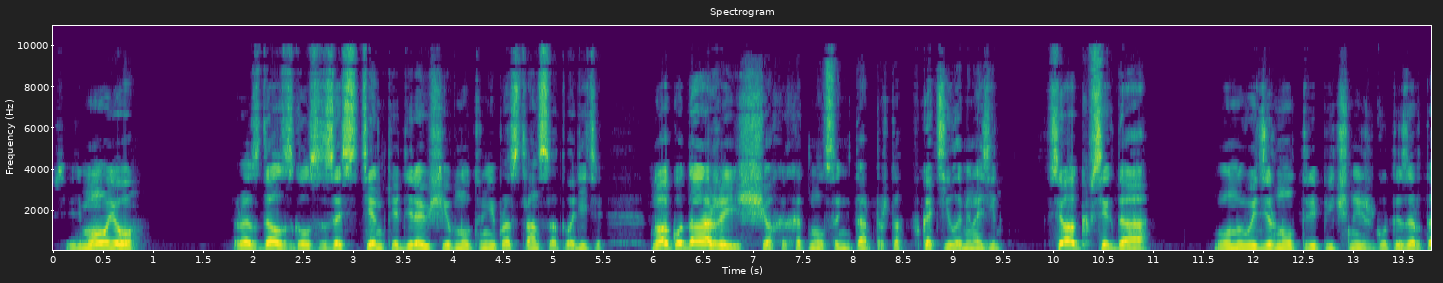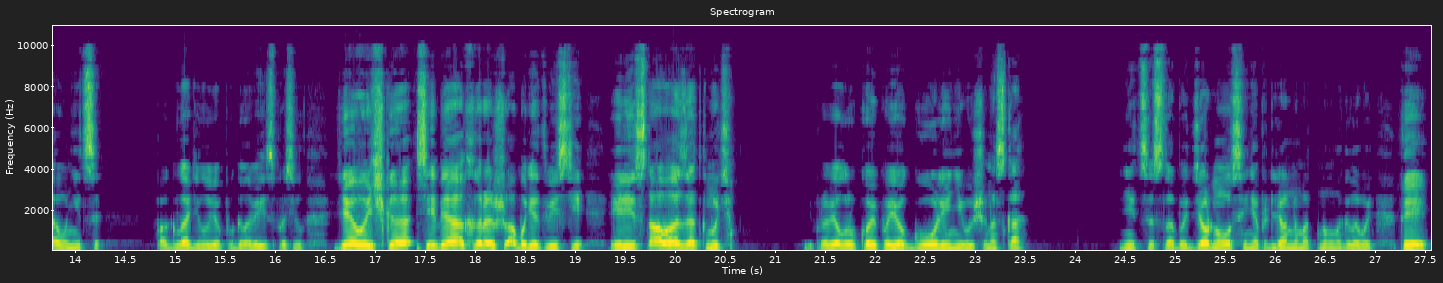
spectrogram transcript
«Седьмую?» раздался голос за стенки, отделяющие внутреннее пространство от водителя. — Ну а куда же еще? — хохотнул санитар, то что вкатил аминозин. — Все как всегда. Он выдернул тряпичный жгут изо рта уницы, погладил ее по голове и спросил, — Девочка себя хорошо будет вести или снова заткнуть? И провел рукой по ее голени выше носка. Ницца слабо дернулась и неопределенно мотнула головой. — Ты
